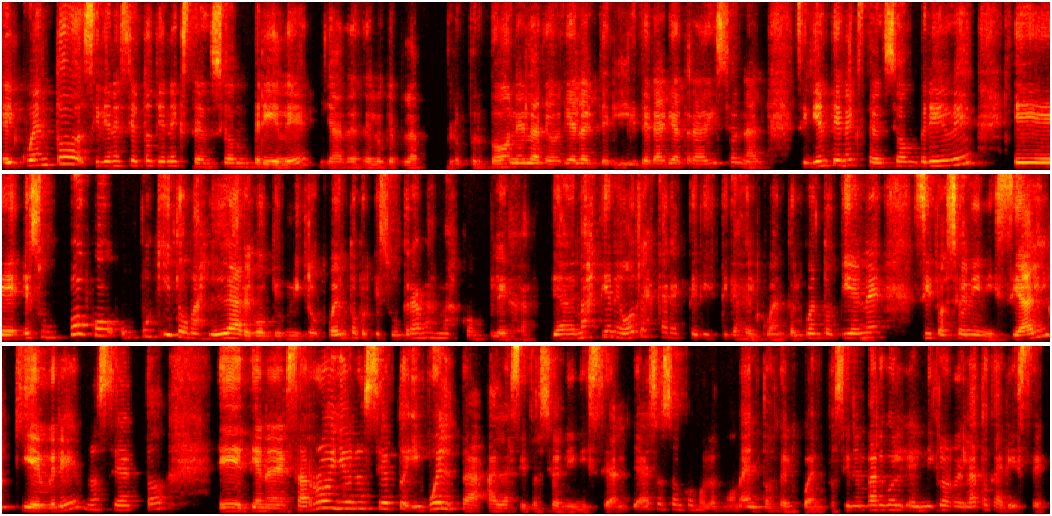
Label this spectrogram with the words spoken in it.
El cuento, si bien es cierto, tiene extensión breve, ya desde lo que lo propone la teoría literaria tradicional, si bien tiene extensión breve, eh, es un poco, un poquito más largo que un microcuento porque su trama es más compleja y además tiene otras características del cuento. El cuento tiene situación inicial, quiebre, ¿no es cierto? Eh, tiene desarrollo, ¿no es cierto? Y vuelta a la situación inicial. Ya esos son como los momentos del cuento. Sin embargo, el, el microrelato carece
